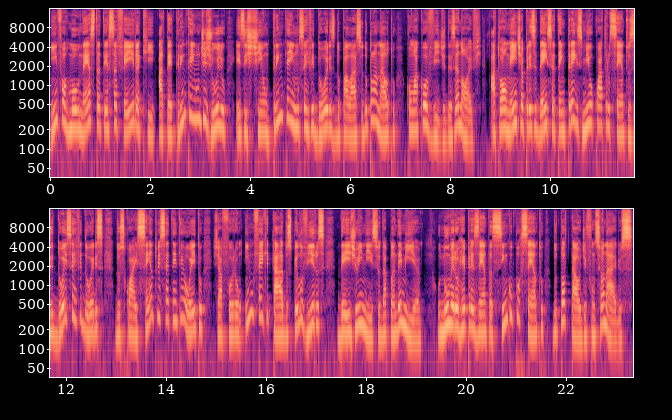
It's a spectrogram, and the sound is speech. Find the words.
informou nesta terça-feira que, até 31 de julho, existiam 31 servidores do Palácio do Planalto com a Covid-19. Atualmente, a presidência tem 3.402 servidores, dos quais 178 já foram infectados pelo vírus desde o início da pandemia. O número representa 5% do total de funcionários.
